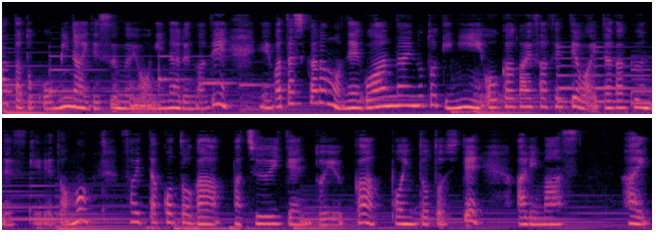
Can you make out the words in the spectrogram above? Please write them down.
ったとこを見ないで済むようになるので、えー、私からもねご案内の時にお伺いさせてはいただくんですけれどもそういったことが、まあ、注意点というかポイントとしてあります。はい。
